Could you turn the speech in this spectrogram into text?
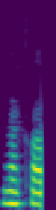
Заклад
